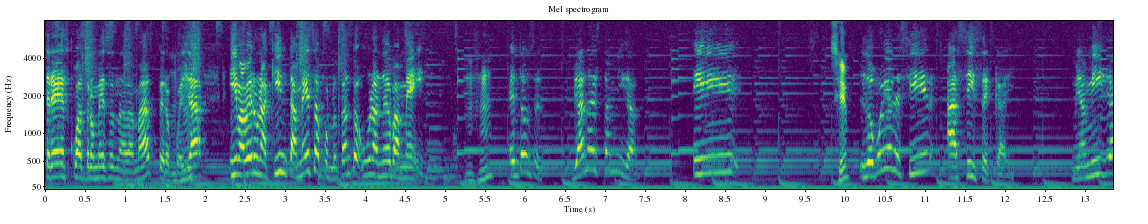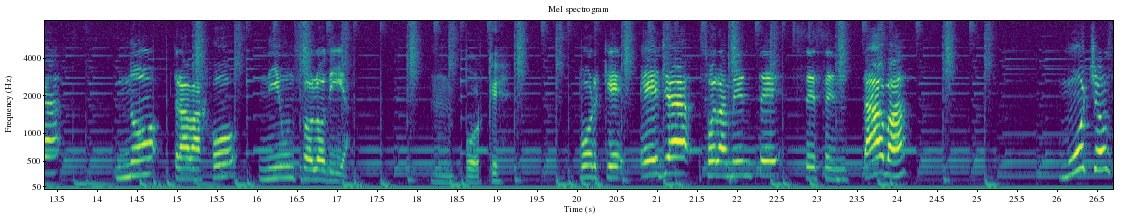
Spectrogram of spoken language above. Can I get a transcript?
tres, cuatro mesas nada más, pero pues ya iba a haber una quinta mesa, por lo tanto, una nueva mate. Entonces, gana esta amiga y... Sí. Lo voy a decir así se cae. Mi amiga no trabajó ni un solo día. Mm, ¿Por qué? Porque ella solamente se sentaba. Muchos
